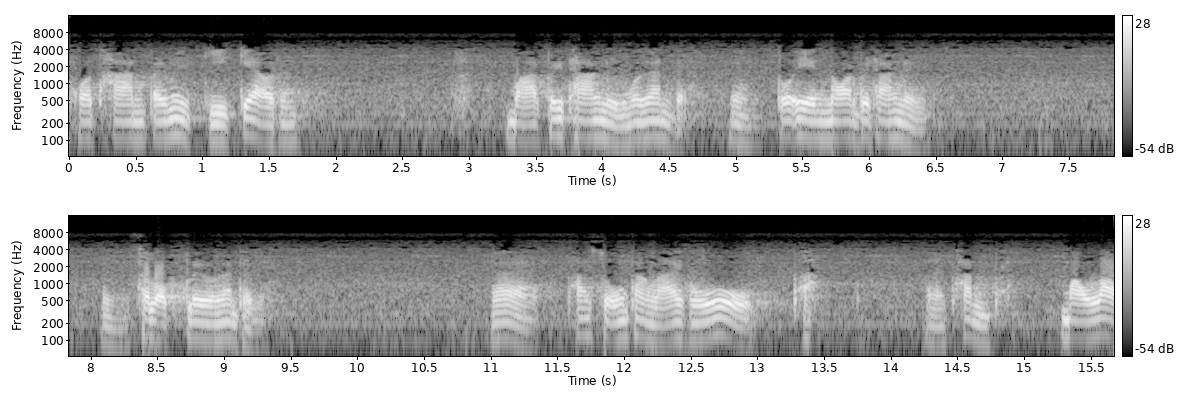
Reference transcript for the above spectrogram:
พอทานไปไม่กี่แก้วทั้งบาดไปทางหนึ่งเหมือนกันแต่ตัวเองนอนไปทางหนึ่งสลบเลยเหมือนกันเถอะพระสงฆ์ทั้งหลายโอ้พระท่านเมาเหล้า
